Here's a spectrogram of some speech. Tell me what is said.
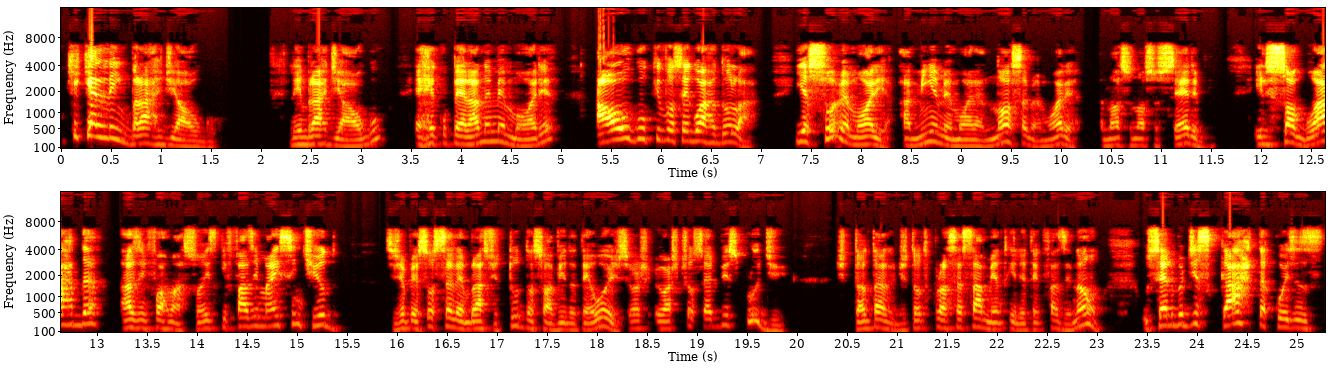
o que é lembrar de algo? Lembrar de algo é recuperar na memória algo que você guardou lá. E a sua memória, a minha memória, a nossa memória, o nosso, nosso cérebro, ele só guarda as informações que fazem mais sentido. Você já pensou se você lembrasse de tudo na sua vida até hoje? Eu acho, eu acho que seu cérebro ia explodir de, tanta, de tanto processamento que ele ia ter que fazer. Não. O cérebro descarta coisas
